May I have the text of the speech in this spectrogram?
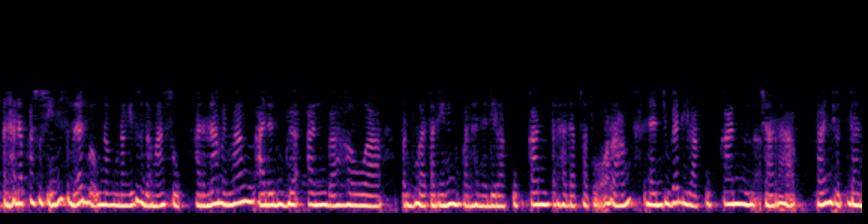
terhadap kasus ini sebenarnya dua undang-undang itu sudah masuk karena memang ada dugaan bahwa perbuatan ini bukan hanya dilakukan terhadap satu orang dan juga dilakukan secara lanjut. Dan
